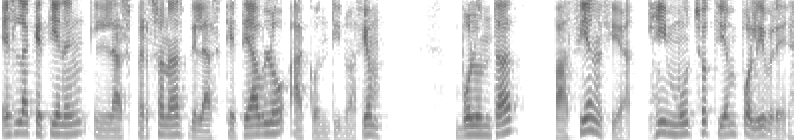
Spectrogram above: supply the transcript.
es la que tienen las personas de las que te hablo a continuación. Voluntad, paciencia y mucho tiempo libre.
